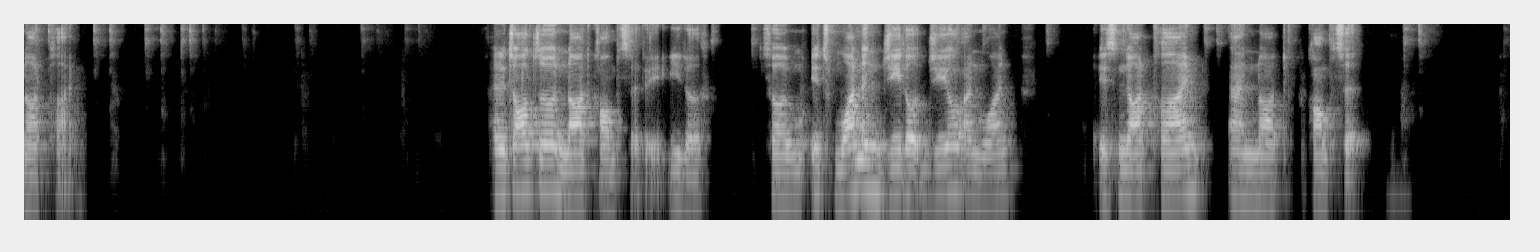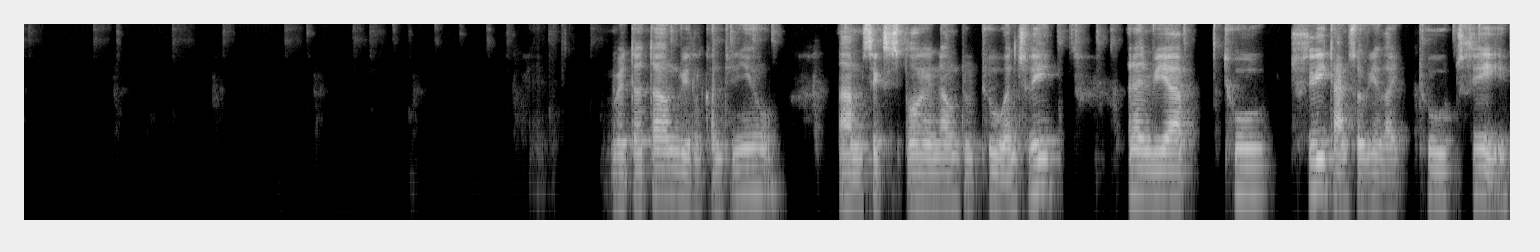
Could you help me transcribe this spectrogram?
not prime. And it's also not composite either. So it's one and zero, zero and one is not prime and not composite. With that down, we'll continue. Um, six is blowing down to two and three. And then we have two, three times, so we like two, three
